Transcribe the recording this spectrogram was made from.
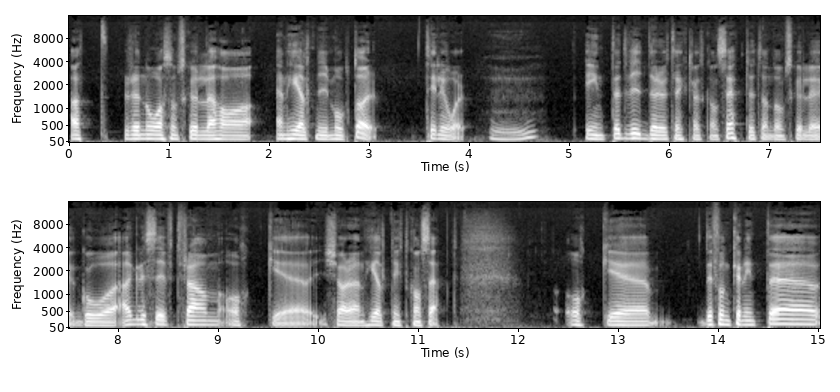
att Renault som skulle ha en helt ny motor till i år, mm. Inte ett vidareutvecklat koncept, utan de skulle gå aggressivt fram och eh, köra en helt nytt koncept. Och eh, det funkar inte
